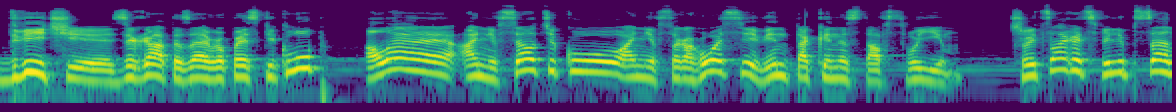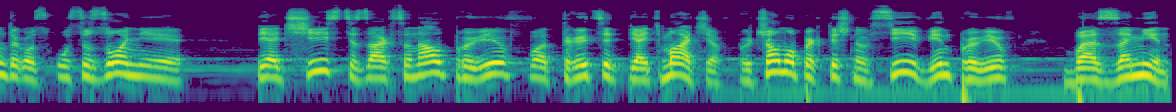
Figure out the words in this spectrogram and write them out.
двічі зіграти за європейський клуб, але ані в Селтіку, ані в Сарагосі він так і не став своїм. Швейцарець Філіп Сендерос у сезоні 5-6 за Арсенал провів 35 матчів, причому практично всі він провів без замін.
